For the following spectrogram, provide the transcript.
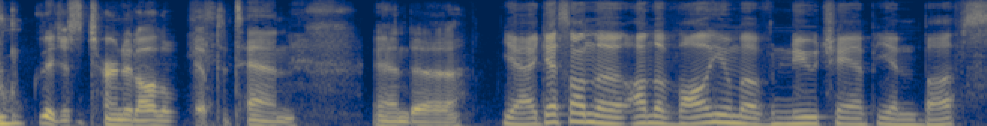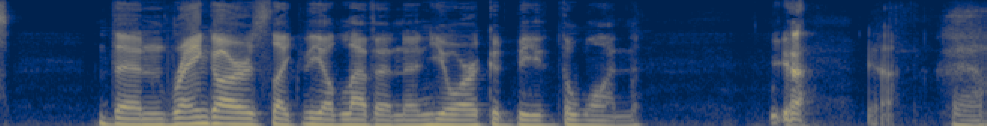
they just turned it all the way up to ten, and uh Yeah, I guess on the on the volume of new champion buffs, then Rengar's like the eleven, and Yorick could be the one. yeah, Yeah. Yeah.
